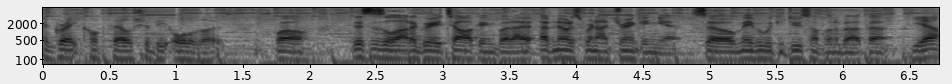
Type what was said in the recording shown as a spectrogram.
a great cocktail should be all of those. Well, this is a lot of great talking, but I, I've noticed we're not drinking yet, so maybe we could do something about that. Yeah.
